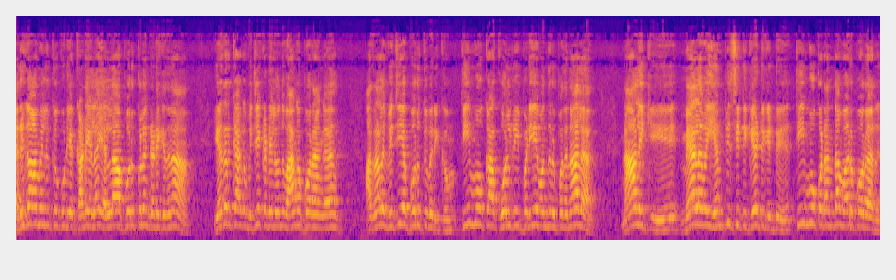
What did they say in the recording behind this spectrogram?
அருகாமையில் இருக்கக்கூடிய கடையில் எல்லா பொருட்களும் கிடைக்குதுன்னா எதற்காக விஜய் கடையில் வந்து வாங்க போறாங்க? அதனால விஜயை பொறுத்த வரைக்கும் திமுக கொள்கைப்படியே வந்து இருப்பதனால நாளைக்கு மேலவை எம்பி சீட்டு கேட்டுக்கிட்டு திமுக தான் வர போறாரு.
